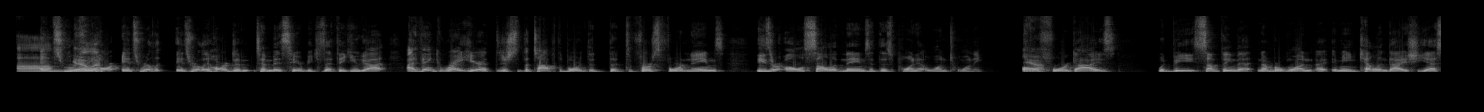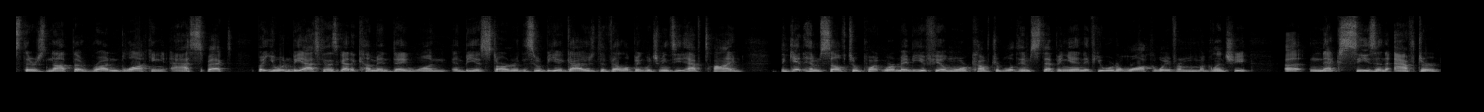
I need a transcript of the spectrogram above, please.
um, it's you know really hard. It's really it's really hard to, to miss here because I think you got I think right here at just at the top of the board the, the, the first four names these are all solid names at this point at 120. All Yeah. four guys would be something that number one. I I mean, Kellen Diesch. Yes, there's not the run blocking aspect, but you wouldn't be asking this guy to come in day one and be a starter. This would be a guy who's developing, which means he'd have time to get himself to a point where maybe you feel more comfortable with him stepping in if you were to walk away from McGlinchey uh, next season after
